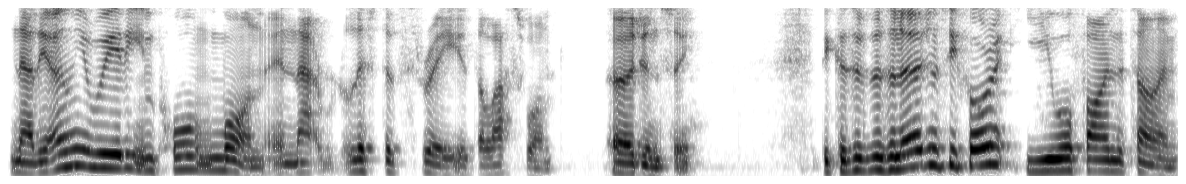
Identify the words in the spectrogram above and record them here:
Now, the only really important one in that list of three is the last one urgency. Because if there's an urgency for it, you will find the time.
